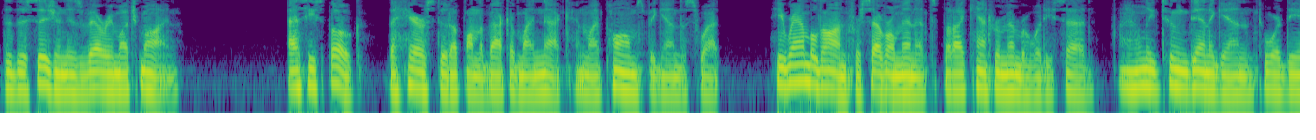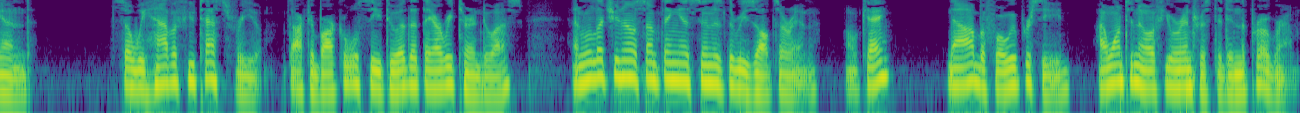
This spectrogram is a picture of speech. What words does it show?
the decision is very much mine. As he spoke, the hair stood up on the back of my neck and my palms began to sweat. He rambled on for several minutes, but I can't remember what he said. I only tuned in again toward the end. So we have a few tests for you. Dr. Barker will see to it that they are returned to us, and we'll let you know something as soon as the results are in. Okay? Now, before we proceed, I want to know if you are interested in the program.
